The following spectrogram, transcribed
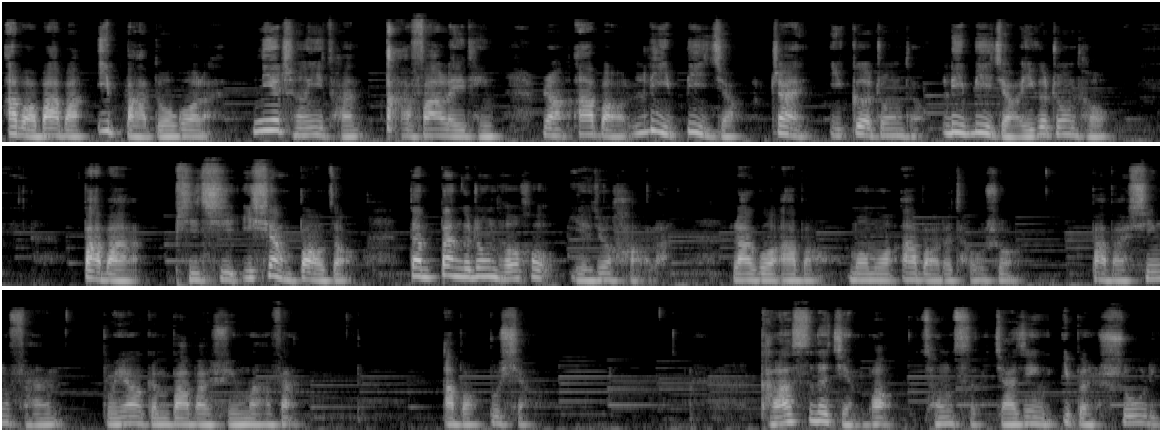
阿宝爸爸一把夺过来，捏成一团，大发雷霆，让阿宝立壁脚站一个钟头，立壁脚一个钟头。爸爸脾气一向暴躁，但半个钟头后也就好了。拉过阿宝，摸摸阿宝的头，说：“爸爸心烦，不要跟爸爸寻麻烦。”阿宝不想。卡拉斯的简报从此夹进一本书里。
